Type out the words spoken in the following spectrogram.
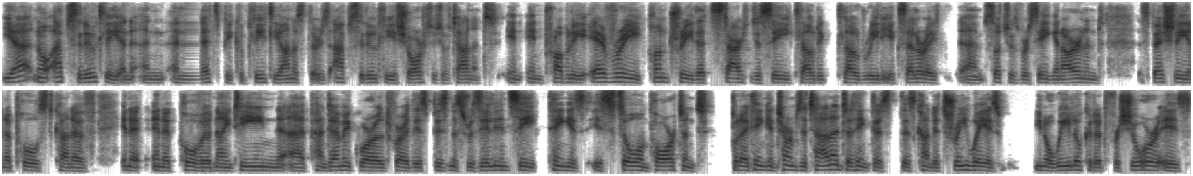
Yeah, no, absolutely. And and and let's be completely honest, there's absolutely a shortage of talent in, in probably every country that's starting to see cloud cloud really accelerate, um, such as we're seeing in Ireland, especially in a post kind of in a in a COVID nineteen uh, pandemic world where this business resiliency thing is is so important. But I think in terms of talent, I think there's there's kind of three ways you know we look at it for sure is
